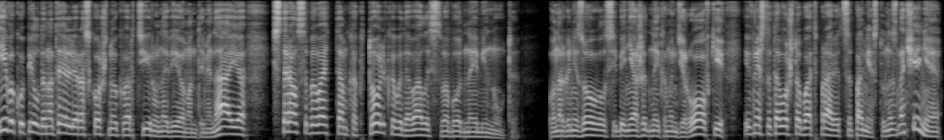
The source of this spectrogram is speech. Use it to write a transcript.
Ива купил Донателли роскошную квартиру на Виа Монтеминая и старался бывать там, как только выдавалась свободная минута. Он организовывал себе неожиданные командировки и вместо того, чтобы отправиться по месту назначения,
